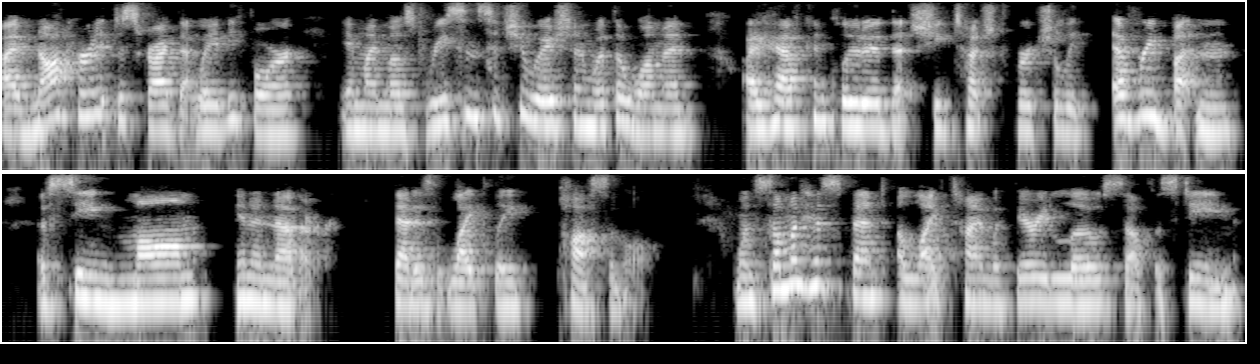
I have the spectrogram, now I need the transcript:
I've not heard it described that way before. In my most recent situation with a woman, I have concluded that she touched virtually every button of seeing mom in another that is likely possible. When someone has spent a lifetime with very low self esteem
